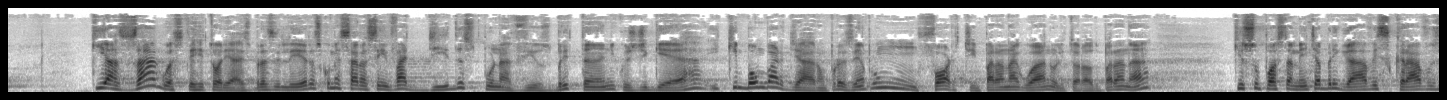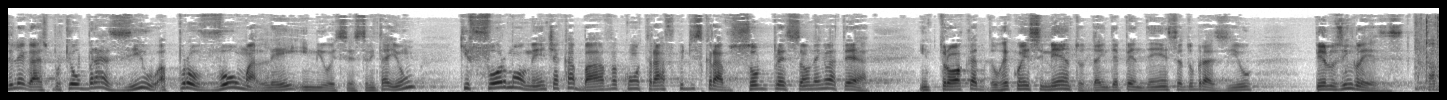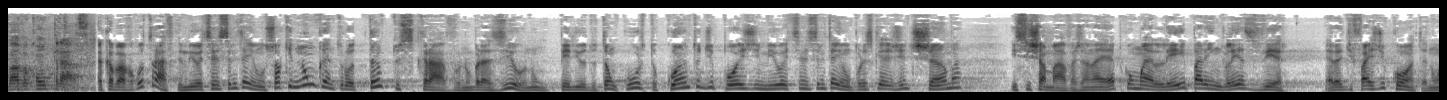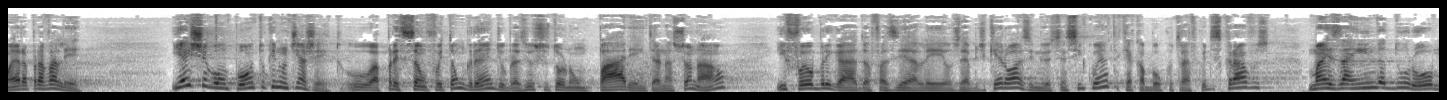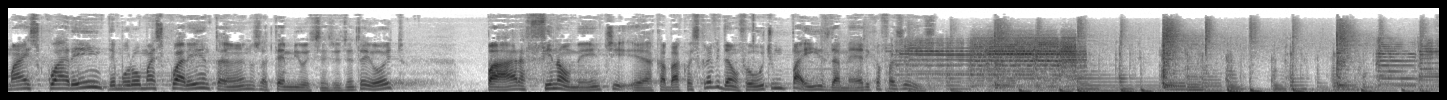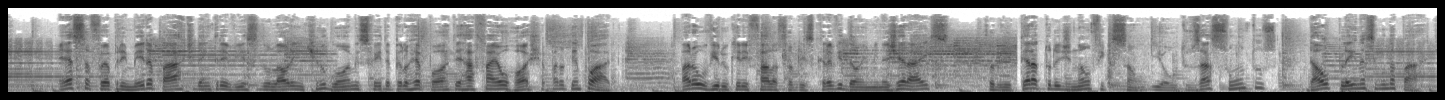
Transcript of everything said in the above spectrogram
que as águas territoriais brasileiras começaram a ser invadidas por navios britânicos de guerra e que bombardearam, por exemplo, um forte em Paranaguá, no litoral do Paraná, que supostamente abrigava escravos ilegais, porque o Brasil aprovou uma lei em 1831 que formalmente acabava com o tráfico de escravos, sob pressão da Inglaterra, em troca do reconhecimento da independência do Brasil pelos ingleses. Acabava com o tráfico. Acabava com o tráfico, em 1831. Só que nunca entrou tanto escravo no Brasil, num período tão curto, quanto depois de 1831. Por isso que a gente chama, e se chamava já na época, uma lei para inglês ver. Era de faz de conta, não era para valer. E aí chegou um ponto que não tinha jeito. O, a pressão foi tão grande, o Brasil se tornou um párea internacional e foi obrigado a fazer a lei Eusébio de Queiroz, em 1850, que acabou com o tráfico de escravos, mas ainda durou mais 40, demorou mais 40 anos até 1888 para finalmente é, acabar com a escravidão. Foi o último país da América a fazer isso. Essa foi a primeira parte da entrevista do Laurentino Gomes feita pelo repórter Rafael Rocha para o Tempo Hábil. Para ouvir o que ele fala sobre escravidão em Minas Gerais, sobre literatura de não ficção e outros assuntos, dá o play na segunda parte.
